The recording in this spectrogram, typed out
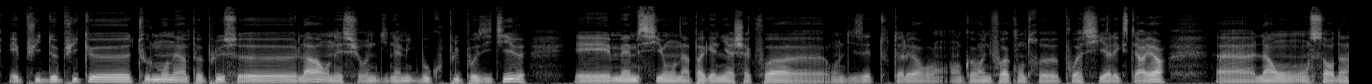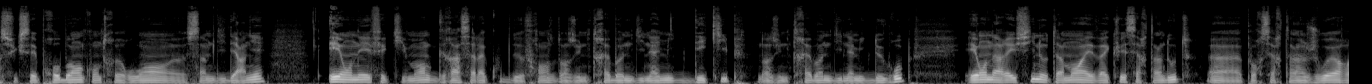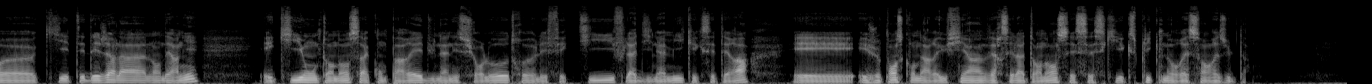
Et puis depuis que tout le monde est un peu plus euh, là, on est sur une dynamique beaucoup plus positive. Et même si on n'a pas gagné à chaque fois, euh, on le disait tout à l'heure, en- encore une fois contre Poissy à l'extérieur, euh, là on, sort d'un succès probant contre Rouen samedi dernier. Et on est effectivement, grâce à la Coupe de France, dans une très bonne dynamique d'équipe, dans une très bonne dynamique de groupe. Et on a réussi notamment à évacuer certains doutes pour certains joueurs qui étaient déjà là l'an dernier et qui ont tendance à comparer d'une année sur l'autre euh, l'effectif, la dynamique, etc. Et, je pense qu'on a réussi à inverser la tendance et c'est ce qui explique nos récents résultats.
